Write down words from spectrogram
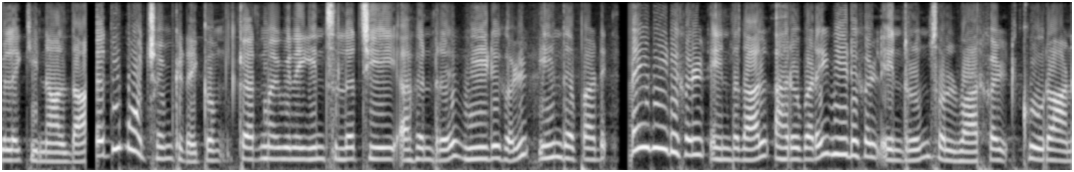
விளக்கினால்தான் பிரதிமோட்சம் கிடைக்கும். கர்ம வினையின் சுழற்சியை அகன்று வீடுகள் இந்த படை வீடுகள் என்பதால் அறுபடை வீடுகள் என்றும் சொல்வார்கள். கூறான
